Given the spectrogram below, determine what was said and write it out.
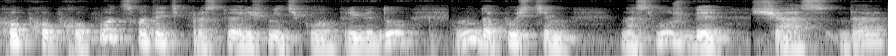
хоп-хоп-хоп. Вот смотрите, простую арифметику вам приведу. Ну, допустим, на службе час, да,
